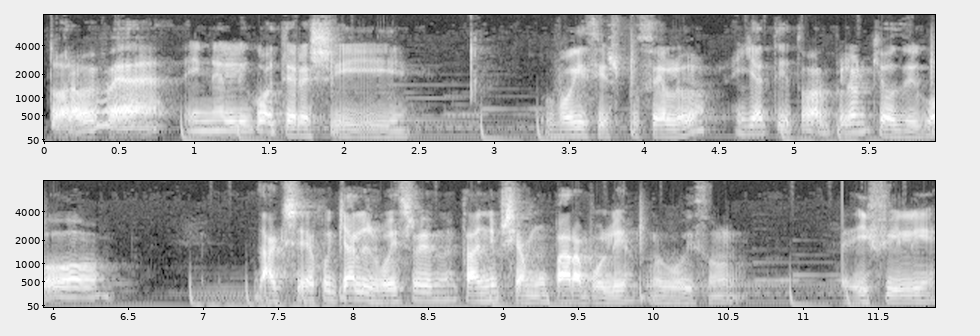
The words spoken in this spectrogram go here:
Τώρα βέβαια είναι λιγότερες οι βοήθειες που θέλω, γιατί τώρα πλέον και οδηγώ. Εντάξει, έχω και άλλες βοήθειες, τα ανήψια μου πάρα πολύ με βοηθούν. Οι φίλοι,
